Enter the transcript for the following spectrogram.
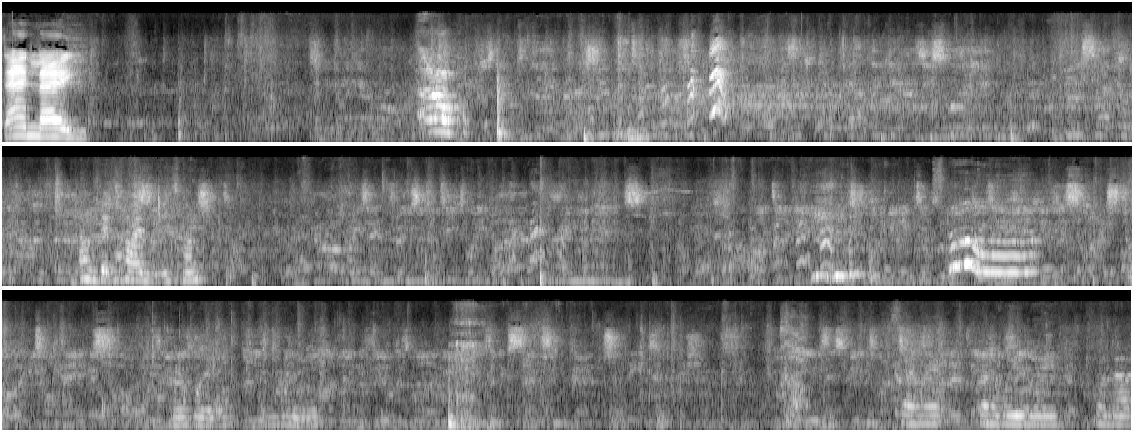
Stanley. Oh! I'm a bit behind with this one.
